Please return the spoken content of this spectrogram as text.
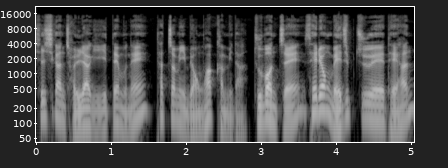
실시간 전략이기 때문에 타점이 명확합니다. 두 번째, 세력 매집주에 대한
